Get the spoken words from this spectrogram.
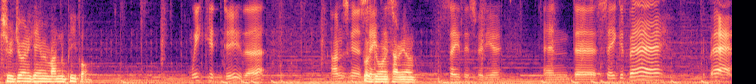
should we join a game with random people? We could do that. I'm just gonna save this, to carry on? save this video and uh, say goodbye. Goodbye.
